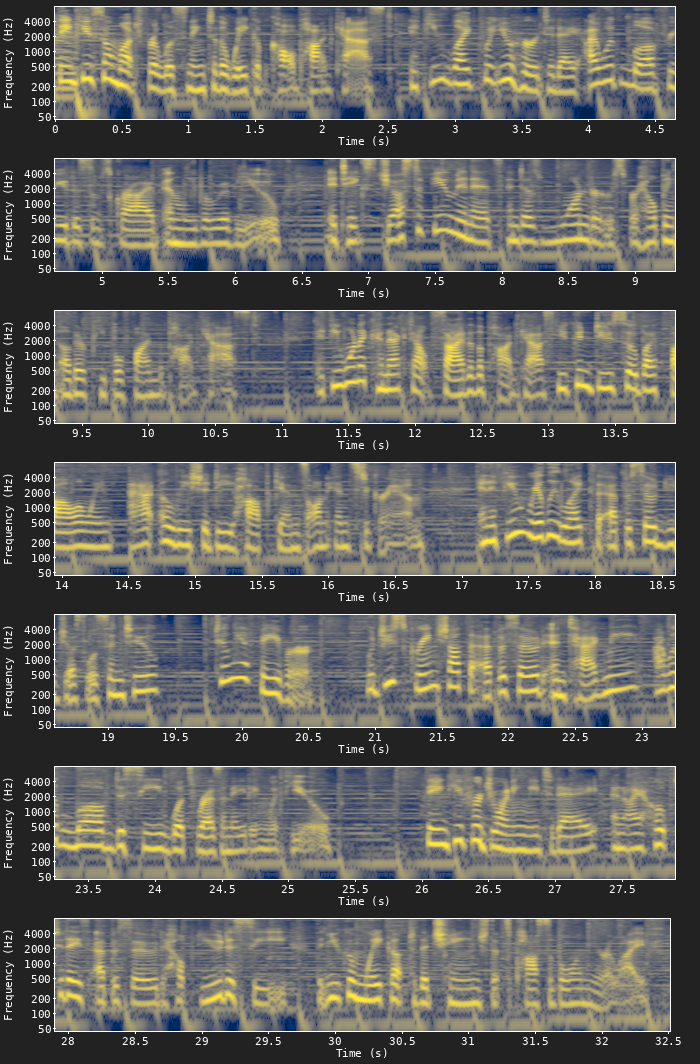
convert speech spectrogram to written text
Thank you so much for listening to the Wake Up Call podcast. If you liked what you heard today, I would love for you to subscribe and leave a review. It takes just a few minutes and does wonders for helping other people find the podcast. If you want to connect outside of the podcast, you can do so by following at Alicia D. Hopkins on Instagram. And if you really liked the episode you just listened to, do me a favor. Would you screenshot the episode and tag me? I would love to see what's resonating with you. Thank you for joining me today, and I hope today's episode helped you to see that you can wake up to the change that's possible in your life.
